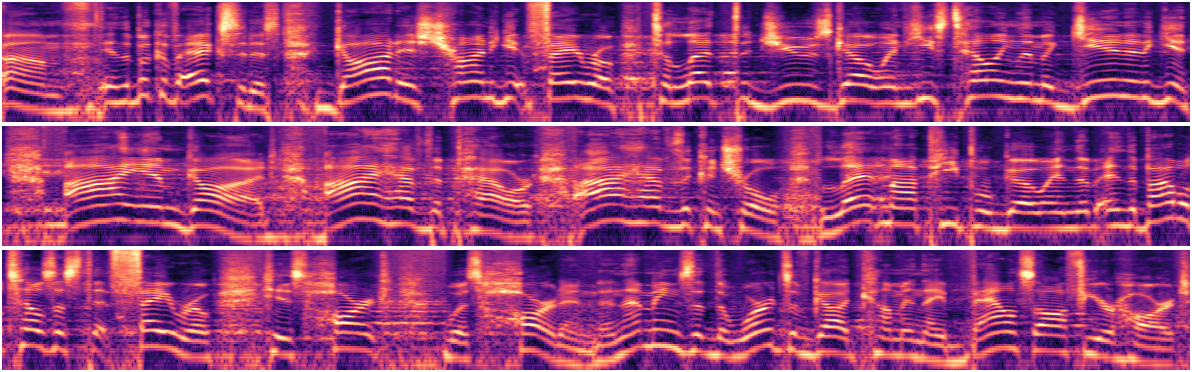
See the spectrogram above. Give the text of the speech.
um, in the book of Exodus, God is trying to get Pharaoh to let the Jews go, and he's telling them again and again, I am God. I have the power. I have the control. Let my people go. And the, and the Bible tells us that Pharaoh, his heart was hardened. And that means that the words of God come and they bounce off your heart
